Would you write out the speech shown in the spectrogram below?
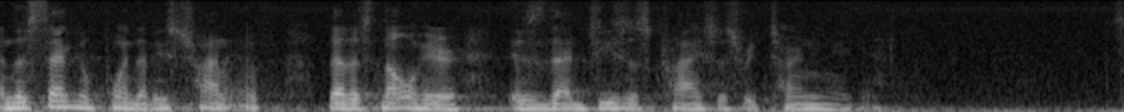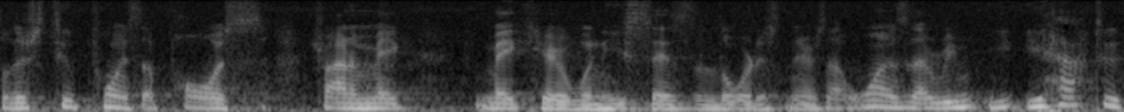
And the second point that he's trying to let us know here is that Jesus Christ is returning again. So there's two points that Paul is trying to make make here when he says the Lord is near. Is that one is that re- you have to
